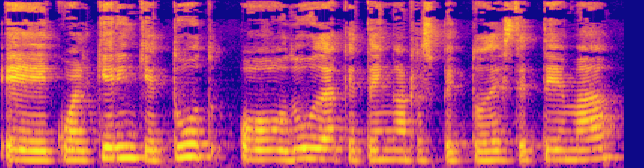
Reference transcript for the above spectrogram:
Eh, cualquier inquietud o duda que tengan respecto de este tema,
